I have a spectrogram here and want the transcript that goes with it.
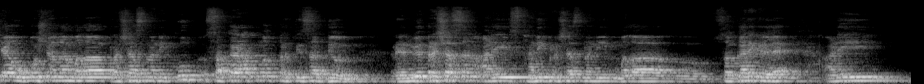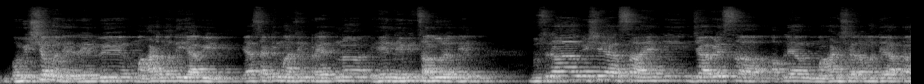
त्या उपोषणाला मला प्रशासनाने खूप सकारात्मक प्रतिसाद देऊन रेल्वे प्रशासन आणि स्थानिक प्रशासनाने मला सहकार्य केलेलं आहे. आणि भविष्यामध्ये रेल्वे महाडमध्ये यावी यासाठी माझे प्रयत्न हे नेहमी चालू राहतील. दुसरा विषय असा आहे की ज्यावेळेस आपल्या महाड शहरामध्ये आता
